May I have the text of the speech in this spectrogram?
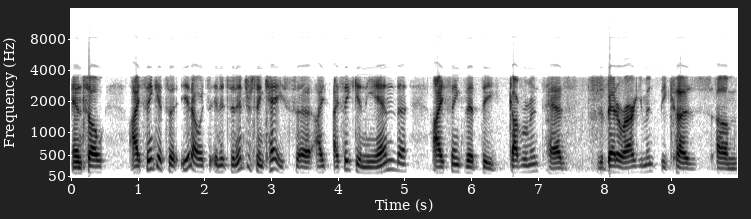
And so, I think it's a you know it's it's an interesting case. Uh, I I think in the end, uh, I think that the government has the better argument because um,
